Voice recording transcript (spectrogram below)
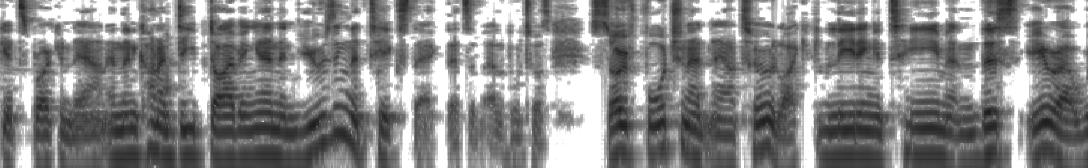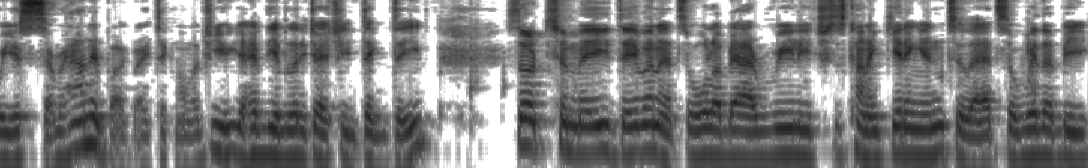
gets broken down, and then kind of deep diving in and using the tech stack that's available to us. So fortunate now, too, like leading a team in this era where you're surrounded by great technology, you have the ability to actually dig deep. So to me, Devin, it's all about really just kind of getting into that. So whether it be,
